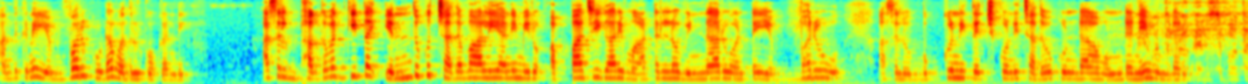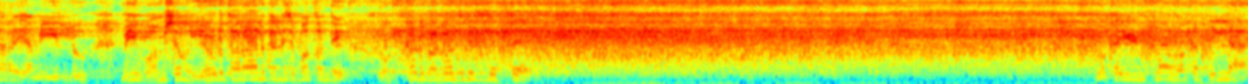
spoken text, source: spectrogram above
అందుకనే ఎవ్వరు కూడా వదులుకోకండి. అసలు భగవద్గీత ఎందుకు చదవాలి అని మీరు అప్పాజీ గారి మాటల్లో విన్నారు అంటే ఎవ్వరూ అసలు బుక్కుని తెచ్చుకొని చదవకుండా ఉండనే ఉండరు. కలిసిపోతారయ్యా మీ ఇల్లు. మీ వంశం ఏడు తరాలు కలిసిపోతుంది. ఒక్కడు భగవద్గీత చెప్తే ఒక ఇంట్లో ఒక పిల్ల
